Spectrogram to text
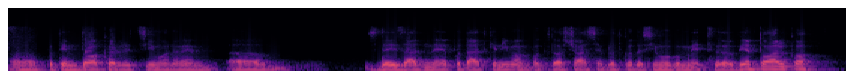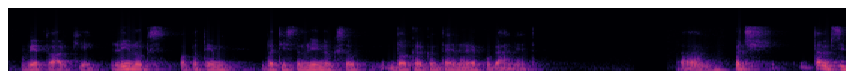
Uh, potem Docker, recimo, ne vem, uh, zdaj zadnje podatke nimam, ampak dosti časa je bilo tako, da si mogel imeti virtualko, v virtualki Linux, pa potem v tistem Linuxu Docker kontejnerje poganjati. Um, pač tam si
